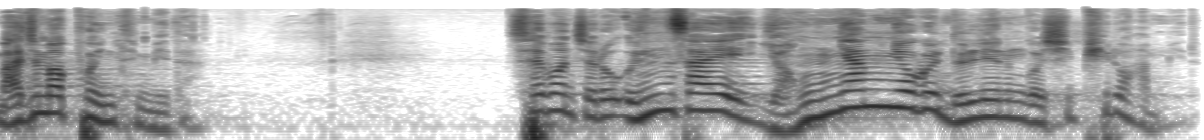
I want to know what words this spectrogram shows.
마지막 포인트입니다. 세 번째로 은사의 영향력을 늘리는 것이 필요합니다.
